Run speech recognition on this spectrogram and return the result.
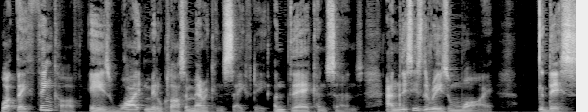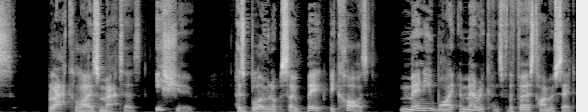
what they think of is white middle class Americans' safety and their concerns. And this is the reason why this Black Lives Matters issue has blown up so big because many white Americans, for the first time, have said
